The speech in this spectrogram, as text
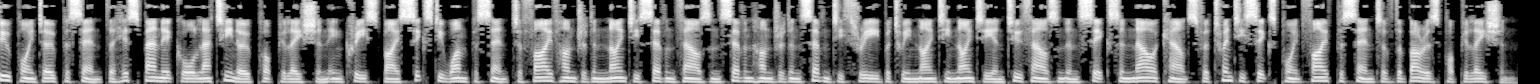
2.0% The Hispanic or Latino population increased by 61% to 597,773 between 1990 and 2006 and now accounts for 26.5% of the borough's population.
